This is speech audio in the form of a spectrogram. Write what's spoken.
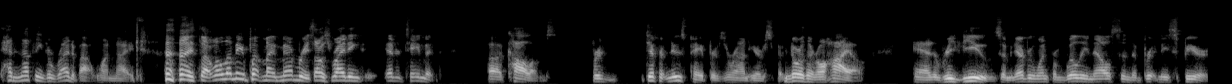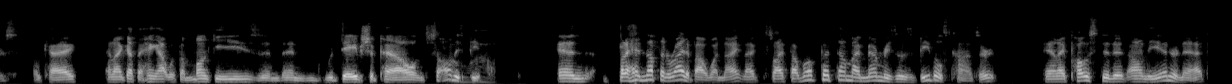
had nothing to write about one night. I thought, well, let me put my memories. I was writing entertainment uh, columns for different newspapers around here, Northern Ohio, and reviews. I mean, everyone from Willie Nelson to Britney Spears. Okay, and I got to hang out with the Monkees and then with Dave Chappelle and just all these people. And but I had nothing to write about one night, and I, so I thought, well, put down my memories of this Beatles concert, and I posted it on the internet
